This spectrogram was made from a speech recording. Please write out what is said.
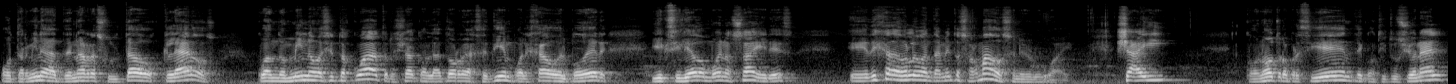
o termina de tener resultados claros cuando en 1904, ya con la torre hace tiempo alejado del poder y exiliado en Buenos Aires, eh, deja de haber levantamientos armados en el Uruguay. Ya ahí, con otro presidente constitucional,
